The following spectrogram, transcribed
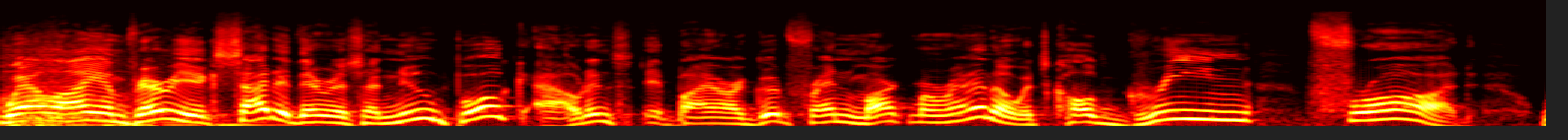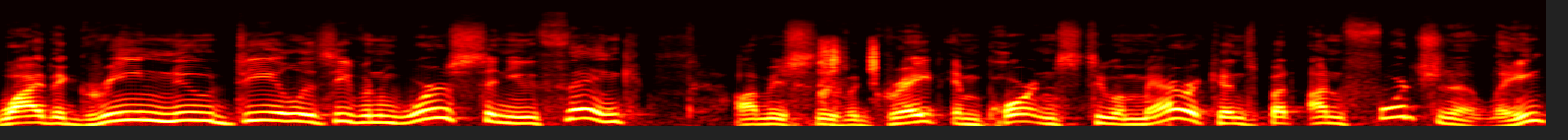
Well, I am very excited. There is a new book out by our good friend Marc Morano. It's called Green Fraud Why the Green New Deal is Even Worse Than You Think obviously of great importance to Americans, but unfortunately,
